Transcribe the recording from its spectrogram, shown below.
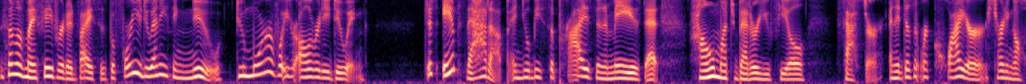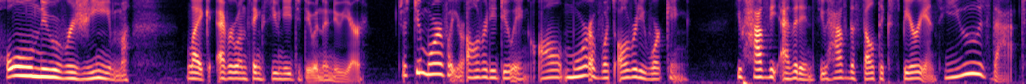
some of my favorite advice is before you do anything new, do more of what you're already doing. Just amp that up and you'll be surprised and amazed at how much better you feel faster. And it doesn't require starting a whole new regime like everyone thinks you need to do in the new year. Just do more of what you're already doing, all more of what's already working. You have the evidence, you have the felt experience. Use that.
